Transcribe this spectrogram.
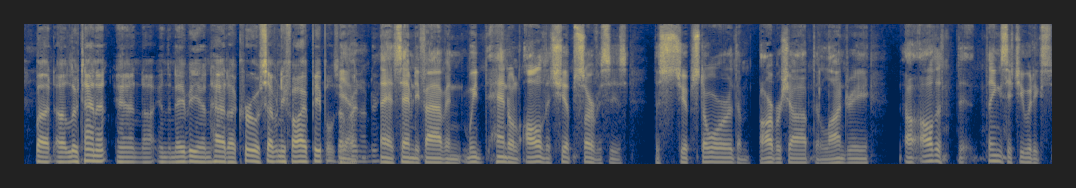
but a lieutenant in uh, in the Navy and had a crew of seventy five people. Is that Yeah. right, Andre? They had 75, and we handled all the ship services the ship store, the barber shop, the laundry, uh, all the, the things that you would, ex-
